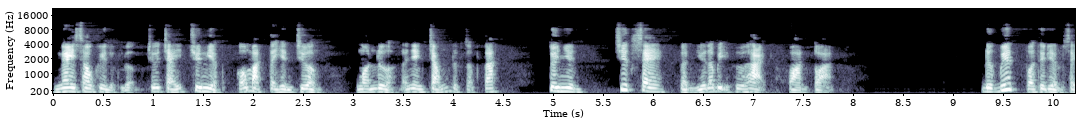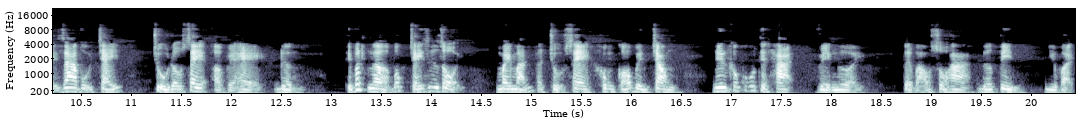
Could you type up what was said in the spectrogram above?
Ngay sau khi lực lượng chữa cháy chuyên nghiệp có mặt tại hiện trường, ngọn lửa đã nhanh chóng được dập tắt. Tuy nhiên, chiếc xe gần như đã bị hư hại hoàn toàn. Được biết vào thời điểm xảy ra vụ cháy, chủ đậu xe ở vỉa hè đường thì bất ngờ bốc cháy dữ dội. May mắn là chủ xe không có bên trong nên không có thiệt hại về người. Tờ báo Soha đưa tin như vậy.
